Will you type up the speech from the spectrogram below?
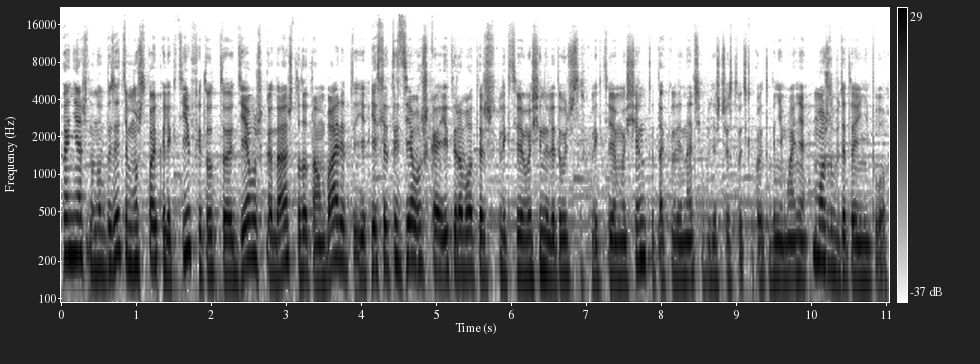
Конечно, но без этого мужской коллектив, и тут э, девушка, да, что-то там варит. И если ты девушка, и ты работаешь в коллективе мужчин, или ты учишься в коллективе мужчин, ты так или иначе будешь чувствовать какое-то внимание. Может быть, это и неплохо.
